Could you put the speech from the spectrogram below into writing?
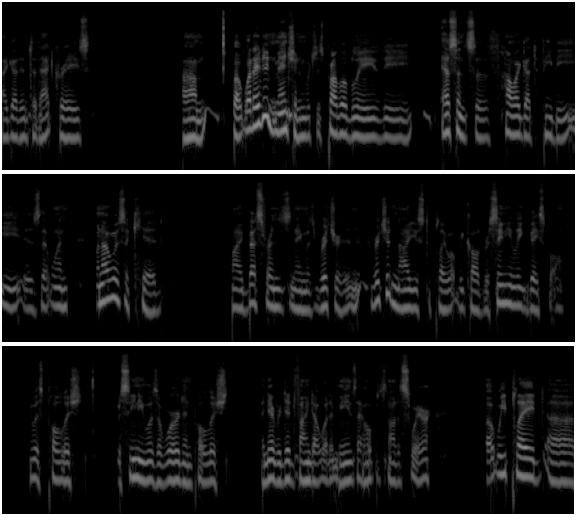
I got into that craze. Um, but what I didn't mention, which is probably the essence of how I got to PBE, is that when when I was a kid, my best friend's name was Richard, and Richard and I used to play what we called Rossini League baseball. He was Polish. Rossini was a word in Polish. I never did find out what it means. I hope it's not a swear. But we played uh,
